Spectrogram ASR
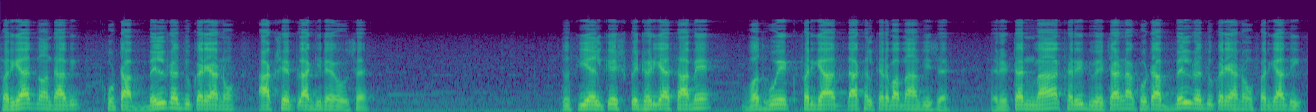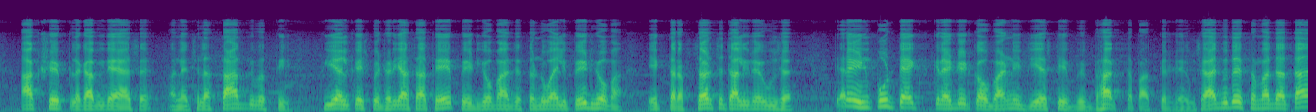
ફરિયાદ નોંધાવી. ખોટા બિલ રજૂ કર્યાનો આક્ષેપ લાગી રહ્યો છે. તો સી અલ્કેશ પેઢડિયા સામે વધુ એક ફરિયાદ દાખલ કરવામાં આવી છે. રિટર્નમાં ખરીદ વેચાણના ખોટા બિલ રજૂ કર્યાનો ફરિયાદી આક્ષેપ લગાવી રહ્યા છે. અને છેલ્લા સાત દિવસથી સી અલ્કેશ પેઢડિયા સાથે પેઢીઓમાં આજે સંડોવાયેલી પેઢીઓમાં એક તરફ સર્ચ ચાલી રહ્યું છે. ત્યારે ઇનપુટ ટેક્સ ક્રેડિટ કૌભાંડની જીએસટી વિભાગ તપાસ કરી રહ્યું છે. આજ મુદ્દે સંવાદદાતા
